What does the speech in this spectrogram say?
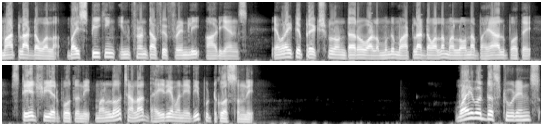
మాట్లాడడం వల్ల. By speaking in front of a friendly audience ఎవరైతే ప్రేక్షకులు ఉంటారో వాళ్ళ ముందు మాట్లాడడం వల్ల మనలో ఉన్న భయాలు పోతాయి. స్టేజ్ ఫియర్ పోతుంది. మనలో చాలా ధైర్యం అనేది పుట్టుకొస్తుంది. Why were the students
